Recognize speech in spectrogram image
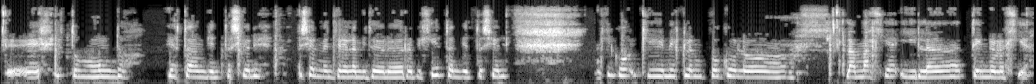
estos mundos y estas ambientaciones, especialmente en el ámbito de los RPG, estas ambientaciones que, mezclan un poco la magia y la tecnología.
